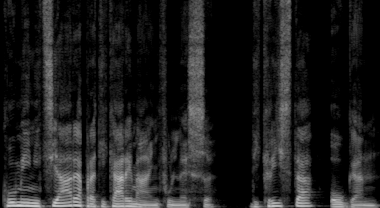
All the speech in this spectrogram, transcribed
Come iniziare a praticare mindfulness di Krista Hogan.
